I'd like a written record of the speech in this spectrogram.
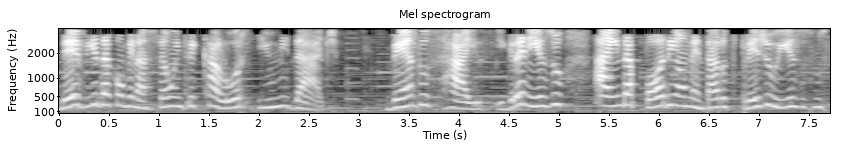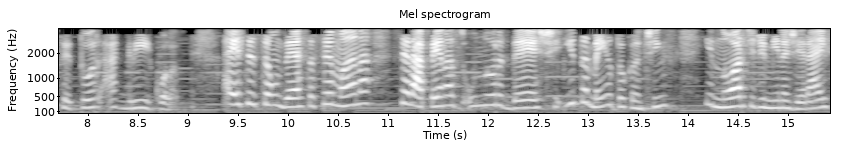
devido à combinação entre calor e umidade. Ventos, raios e granizo ainda podem aumentar os prejuízos no setor agrícola. A exceção desta semana será apenas o Nordeste e também o Tocantins e Norte de Minas Gerais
